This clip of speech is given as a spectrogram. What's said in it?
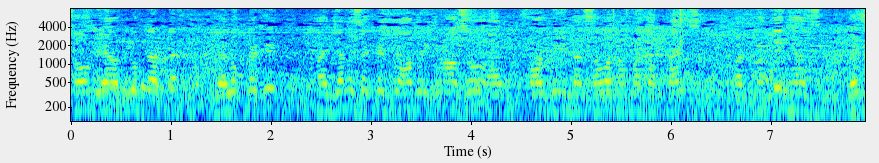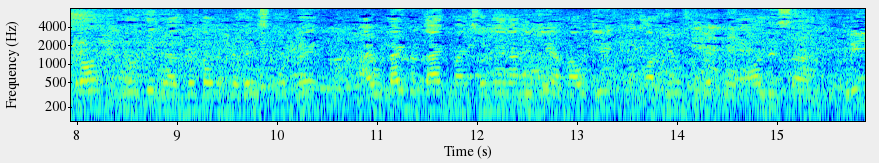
So we have looked at it. We have looked at it. My general secretary American also called me in a seven number of times, but nothing has went wrong. Everything has went on in a very smooth way. I would like to thank my Sonia Gandhi ji and Rao ji for giving ticket to all these uh, three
